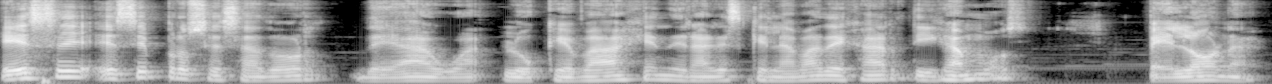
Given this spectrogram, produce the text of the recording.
Ese, ese procesador de agua lo que va a generar es que la va a dejar, digamos, pelona.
